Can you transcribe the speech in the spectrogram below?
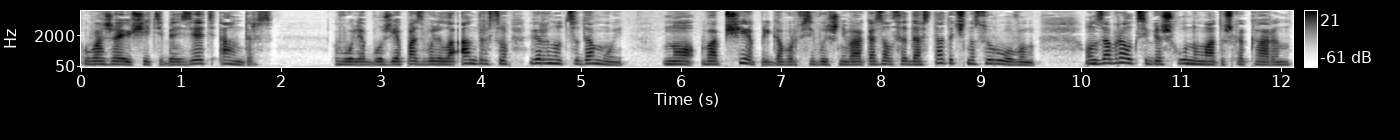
Уважающий тебя зять Андерс. Воля Божья позволила Андерсу вернуться домой. Но вообще приговор Всевышнего оказался достаточно суровым. Он забрал к себе шхуну матушка Карен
